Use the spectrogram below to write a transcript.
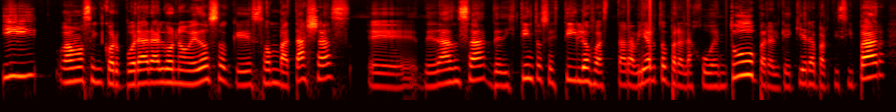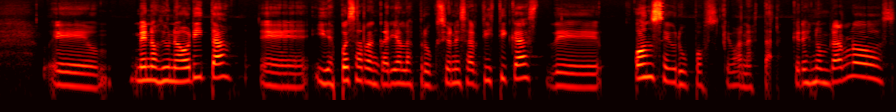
Y vamos a incorporar algo novedoso que son batallas eh, de danza de distintos estilos. Va a estar abierto para la juventud, para el que quiera participar. eh, menos de una horita. y después arrancarían las producciones artísticas de 11 grupos que van a estar. ¿Querés nombrarlos?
